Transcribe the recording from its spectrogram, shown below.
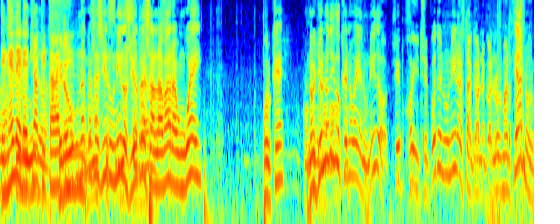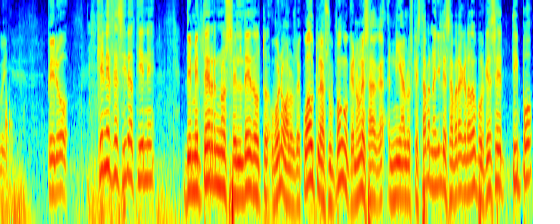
Tiene derecho a que cada Pero quien... una cosa es ir unidos y otra es alabar a un güey. ¿Por qué? ¿Cómo No, yo no digo que no vayan unidos. Sí, joy, se pueden unir hasta con, con los marcianos, güey. Pero, ¿qué necesidad tiene de meternos el dedo? Bueno, a los de Cuautla supongo que no les haga, ni a los que estaban allí les habrá agradado porque ese tipo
